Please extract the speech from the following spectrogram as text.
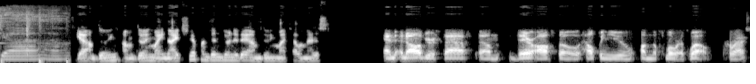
yeah, I'm doing I'm doing my night shift and then during the day I'm doing my telemedicine. And and all of your staff, um, they're also helping you on the floor as well, correct?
